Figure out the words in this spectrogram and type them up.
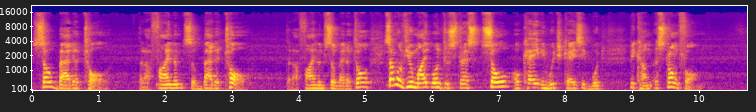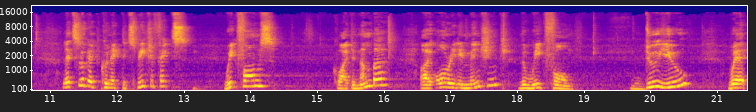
so bad at all. That I find them so bad at all that I find them so bad at all. Some of you might want to stress so, okay, in which case it would become a strong form. Let's look at connected speech effects. Weak forms, quite a number. I already mentioned the weak form do you, where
